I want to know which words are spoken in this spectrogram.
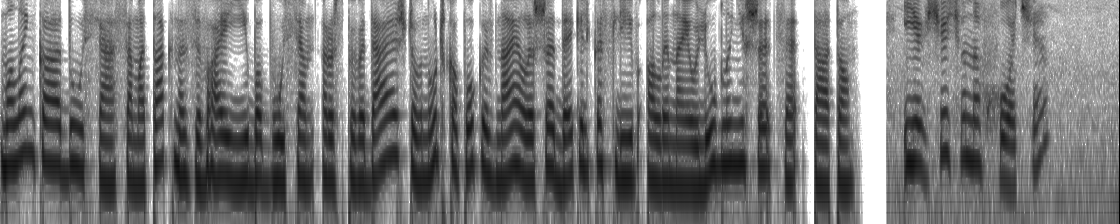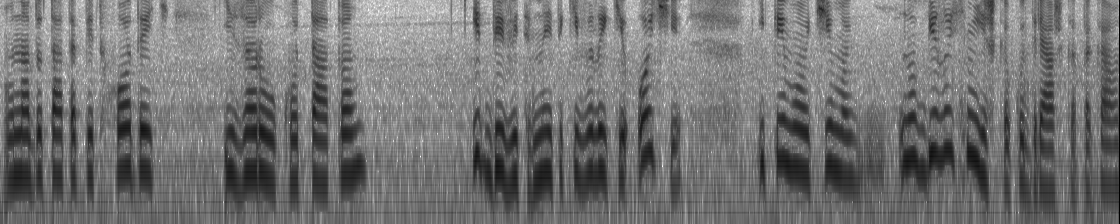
Маленька Адуся саме так називає її бабуся. Розповідає, що внучка поки знає лише декілька слів, але найулюбленіше це тато. І як щось вона хоче, вона до тата підходить і за руку тато, і дивиться, в неї такі великі очі, і тими очима, ну, білосніжка кудряшка така.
